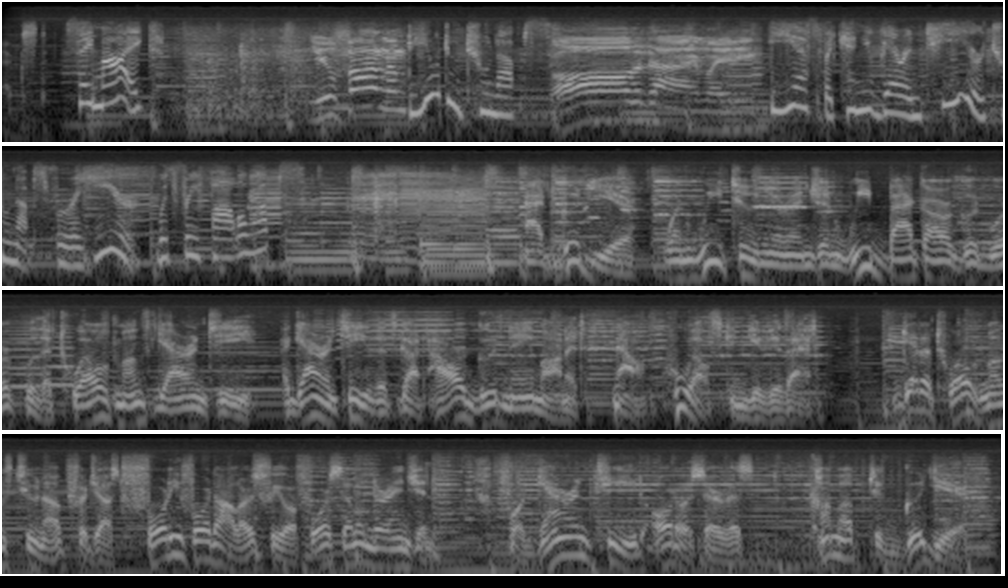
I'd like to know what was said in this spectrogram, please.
Next. Say, Mike, You found them do you do tune-ups? all the time, lady. Yes, but can you guarantee your tune-ups for a year with free follow-ups? At Goodyear, when we tune your engine, we back our good work with a 12-month guarantee. A guarantee that's got our good name on it. Now, who else can give you that? Get a 12-month tune-up for just $44 for your four-cylinder engine. For guaranteed auto service, come up to Goodyear.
